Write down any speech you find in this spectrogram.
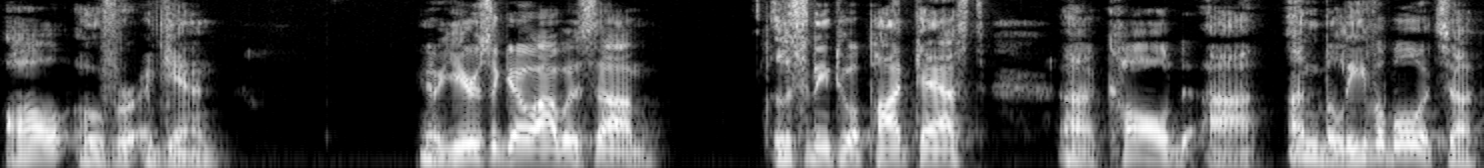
all over again. You know, years ago, I was um, listening to a podcast uh, called uh, Unbelievable. It's a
